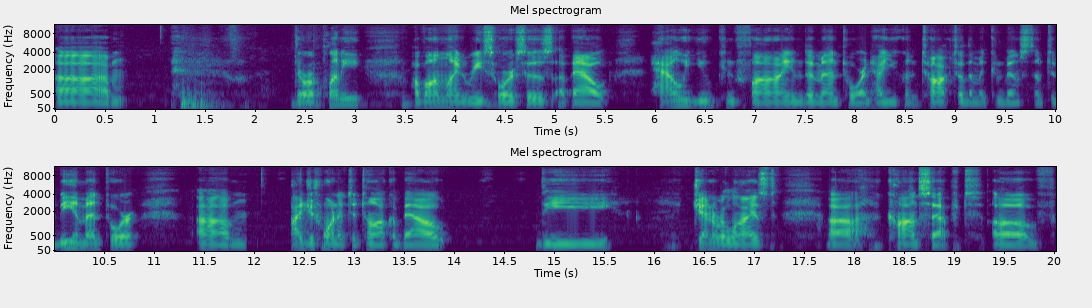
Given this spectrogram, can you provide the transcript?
Um, there are plenty of online resources about how you can find a mentor and how you can talk to them and convince them to be a mentor. Um, I just wanted to talk about the generalized uh, concept of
